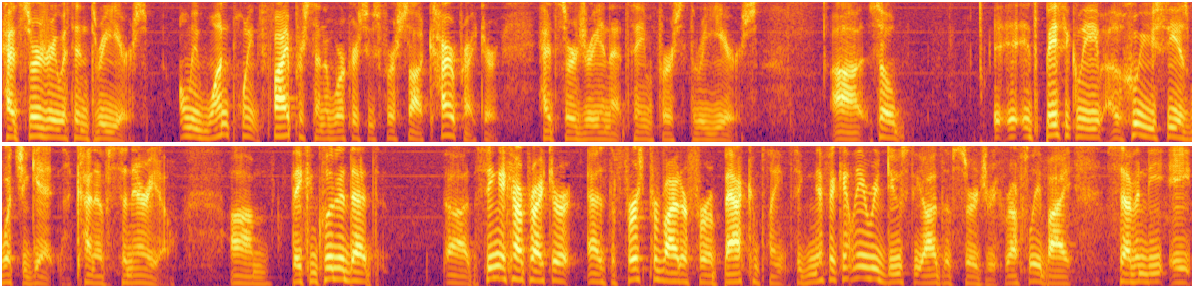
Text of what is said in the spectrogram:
had surgery within three years. Only 1.5% of workers who first saw a chiropractor had surgery in that same first three years. Uh, so it's basically uh, who you see is what you get kind of scenario. Um, they concluded that uh, seeing a chiropractor as the first provider for a back complaint significantly reduced the odds of surgery, roughly by 78%.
